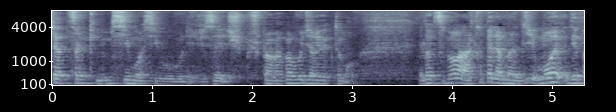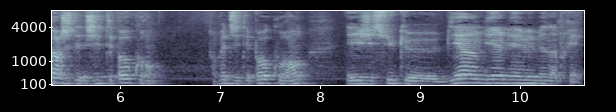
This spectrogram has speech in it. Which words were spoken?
4, 5, même 6 mois si vous voulez. Je sais, je ne pourrais pas vous dire exactement. Et donc, c'est elle a attrapé la maladie. Moi, au départ, j'étais pas au courant. En fait, j'étais pas au courant et j'ai su que bien, bien, bien, bien, après.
